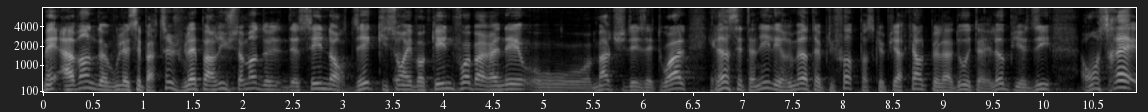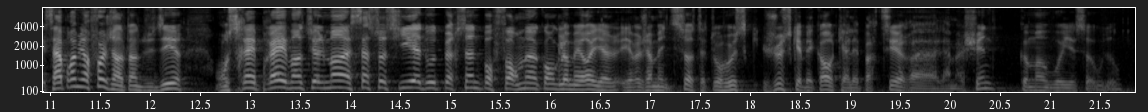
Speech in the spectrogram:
Mais avant de vous laisser partir, je voulais parler justement de, ces Nordiques qui sont invoqués une fois par année au match des étoiles. Et là, cette année, les rumeurs étaient plus fortes parce que Pierre-Carl Pelado était là, puis il a dit, on serait, c'est la première fois que j'ai entendu dire, on serait prêt éventuellement à s'associer à d'autres personnes pour former un conglomérat. Il n'avait jamais dit ça. C'était juste, juste Québécois qui allait partir à la machine. Comment vous voyez ça, autres?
